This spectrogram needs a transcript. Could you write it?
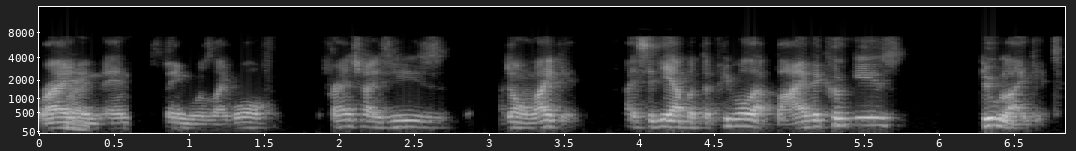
right?" right. And and thing was like, "Well, franchisees don't like it." I said, yeah, but the people that buy the cookies do like it.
